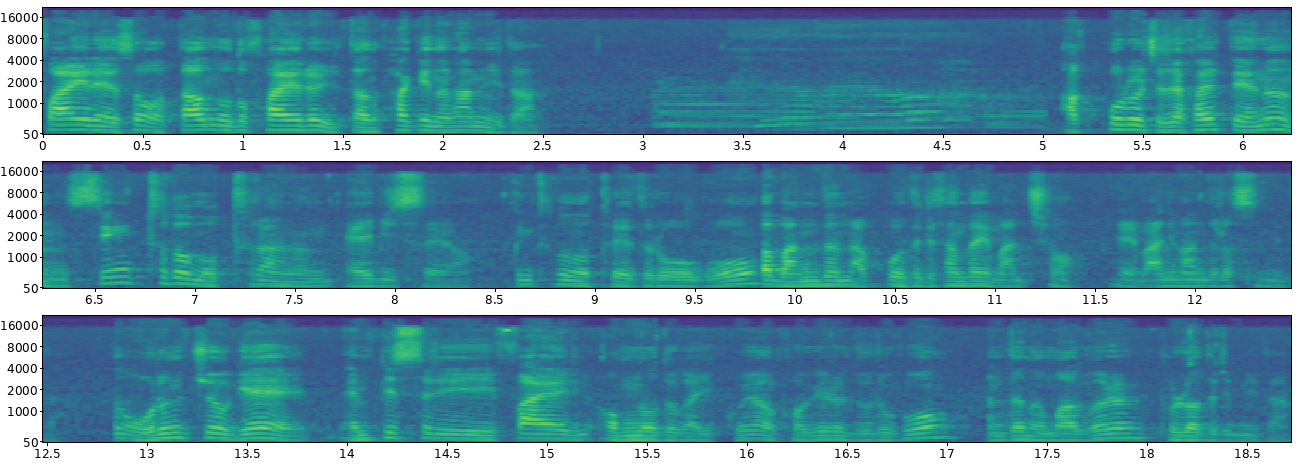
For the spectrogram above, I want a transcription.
파일에서 다운로드 파일을 일단 확인을 합니다. 악보를 제작할 때는 Note라는 앱이 있어요. Note에 들어오고 만든 악보들이 상당히 많죠. 예, 많이 만들었습니다. 오른쪽에 mp3 파일 업로드가 있고요. 거기를 누르고 만든 음악을 불러드립니다.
